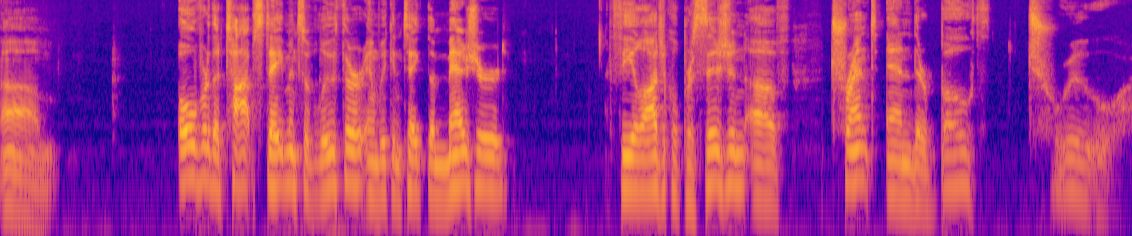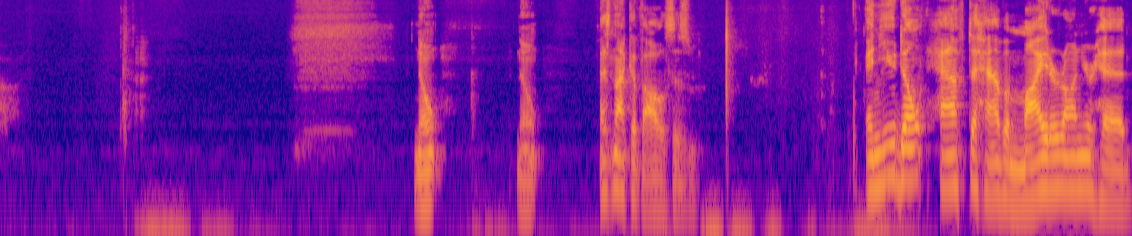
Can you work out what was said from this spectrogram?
um, over the top statements of Luther and we can take the measured theological precision of Trent, and they're both true. Nope. Nope. That's not Catholicism. And you don't have to have a mitre on your head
